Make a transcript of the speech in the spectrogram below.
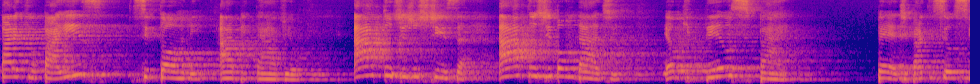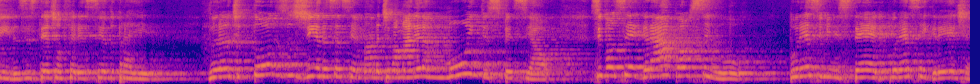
para que o país se torne habitável. Atos de justiça, atos de bondade, é o que Deus Pai pede para que seus filhos estejam oferecendo para Ele durante todos os dias dessa semana de uma maneira muito especial. Se você é grato ao Senhor por esse ministério, por essa igreja,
